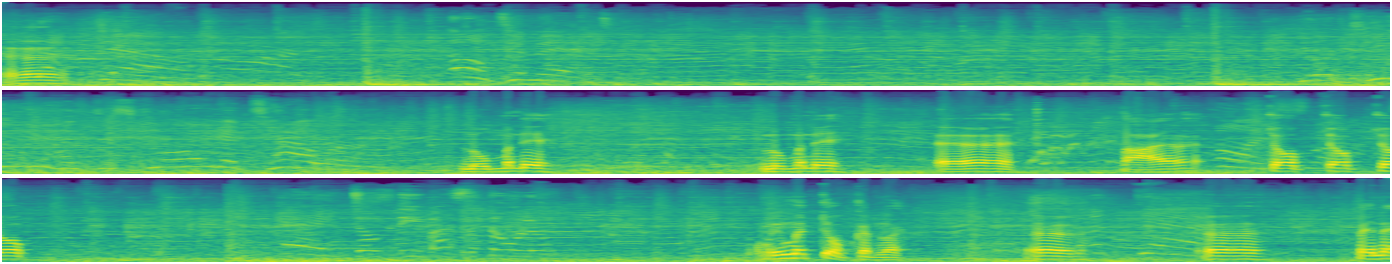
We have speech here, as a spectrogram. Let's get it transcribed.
เออ down. Ultimate. Your team has destroyed a tower. ลุมมันดิลุมมันดิ เออ ตายแล้ว จบจบจบโจมตีบ้ยไม่มาจบกันวะเออ เออ ไปไหน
